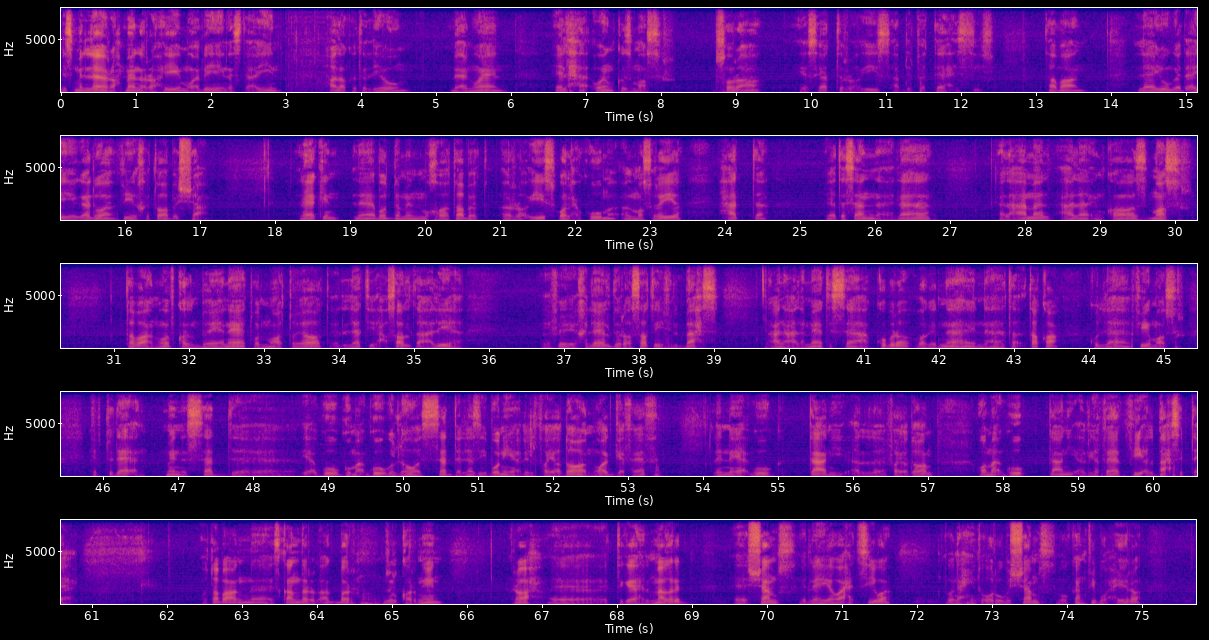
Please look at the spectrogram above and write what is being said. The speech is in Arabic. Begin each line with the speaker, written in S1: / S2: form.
S1: بسم الله الرحمن الرحيم وبه نستعين. حلقة اليوم بعنوان الحق وانقذ مصر. بسرعة يا سيادة الرئيس عبد الفتاح السيسي. طبعا لا يوجد أي جدوى في خطاب الشعب لكن لا بد من مخاطبة الرئيس والحكومة المصرية حتى يتسنى لها العمل على إنقاذ مصر. طبعا وفق البيانات والمعطيات التي حصلت عليها في خلال دراستي في البحث عن علامات الساعة الكبرى وجدناها إنها تقع كلها في مصر. ابتداء من السد يأجوج ومأجوج اللي هو السد الذي بني للفيضان والجفاف لأن يأجوج تعني الفيضان. ومأجوج تعني الجفاف في البحث بتاعي. وطبعا اسكندر الأكبر ذو القرنين راح اتجاه المغرب الشمس اللي هي واحد سيوة وناحية غروب الشمس وكان في بحيرة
